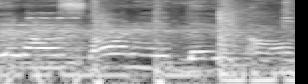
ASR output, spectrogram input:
It all started late on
